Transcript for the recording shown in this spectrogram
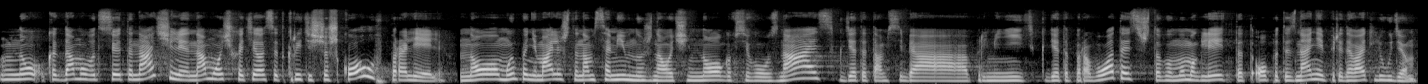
Ну, когда мы вот все это начали, нам очень хотелось открыть еще школу в параллель, но мы понимали, что нам самим нужно очень много всего узнать, где-то там себя применить, где-то поработать, чтобы мы могли этот опыт и знания передавать людям.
